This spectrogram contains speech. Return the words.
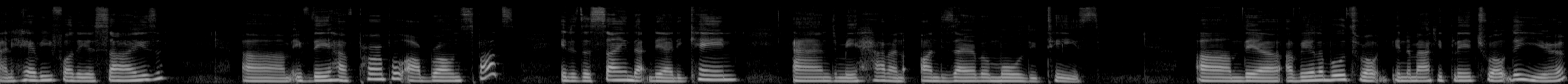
and heavy for their size. Um, if they have purple or brown spots, it is a sign that they are decaying and may have an undesirable moldy taste. Um, they are available throughout in the marketplace throughout the year,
